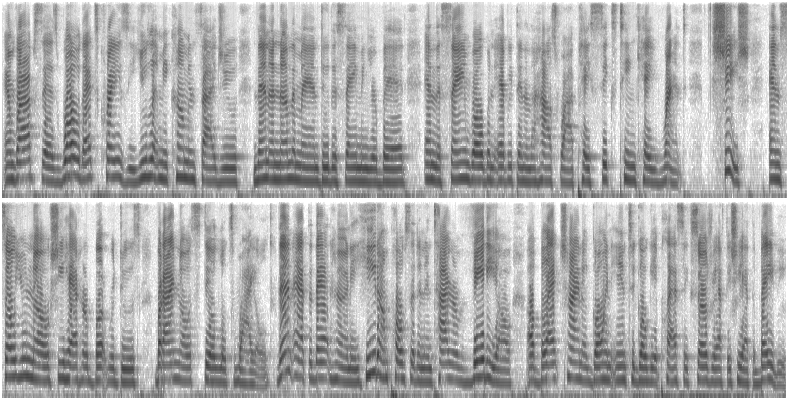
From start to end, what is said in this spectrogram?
And Rob says, Whoa, that's crazy. You let me come inside you. Then another man do the same in your bed. And the same robe and everything in the house where I pay 16K rent. Sheesh. And so you know she had her butt reduced, but I know it still looks wild. Then after that, honey, he done posted an entire video of Black China going in to go get plastic surgery after she had the baby.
